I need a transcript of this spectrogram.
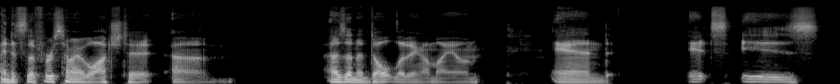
and it's the first time I've watched it um, as an adult living on my own, and it is.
